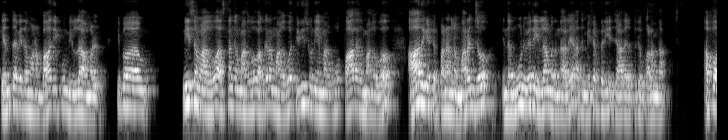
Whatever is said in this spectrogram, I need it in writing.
எந்த விதமான பாதிப்பும் இல்லாமல் இப்போ நீசமாகவோ அஸ்தங்கமாகவோ வக்ரமாகவோ திதிசூன்யமாகவோ பாதகமாகவோ ஆறு எட்டு பன்னெண்டுல மறைஞ்சோ இந்த மூணு பேர் இல்லாம இருந்தாலே அது மிகப்பெரிய ஜாதகத்துக்கு பலம்தான். அப்போ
